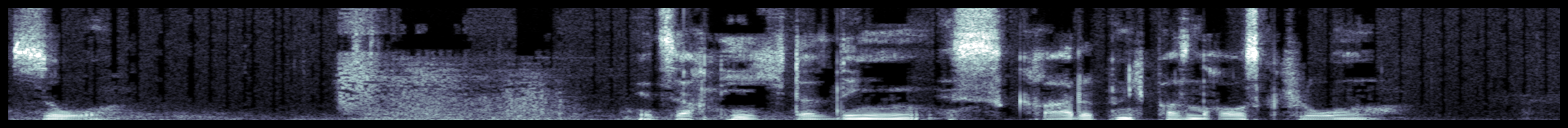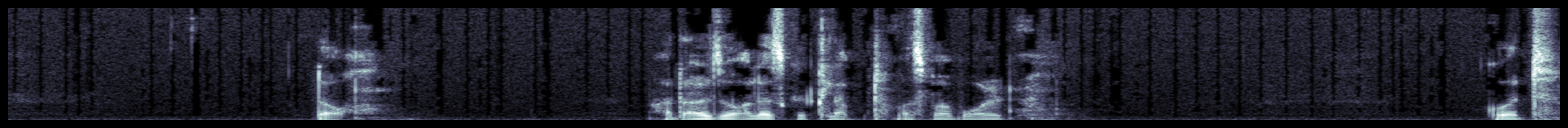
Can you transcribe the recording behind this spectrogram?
So. Jetzt sag nicht, das Ding ist gerade nicht passend rausgeflogen. Doch. Hat also alles geklappt, was wir wollten. Gut.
